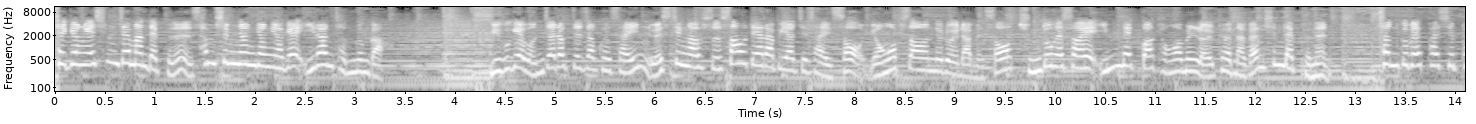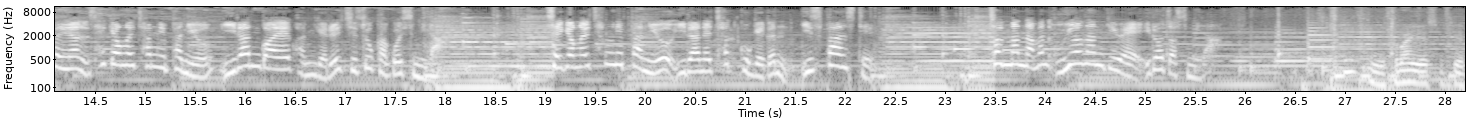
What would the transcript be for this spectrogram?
세경의 심재만 대표는 30년 경력의 이란 전문가. 미국의 원자력 제작 회사인 웨스팅하우스 사우디아라비아 지사에서 영업사원으로 일하면서 중동에서의 인맥과 경험을 넓혀 나간 심 대표는 1988년 세경을 창립한 이후 이란과의 관계를 지속하고 있습니다. 세경을 창립한 이후 이란의 첫 고객은 이스파한 스틸. 첫 만남은 우연한 기회에 이뤄졌습니다. 그 두바이에서 이제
